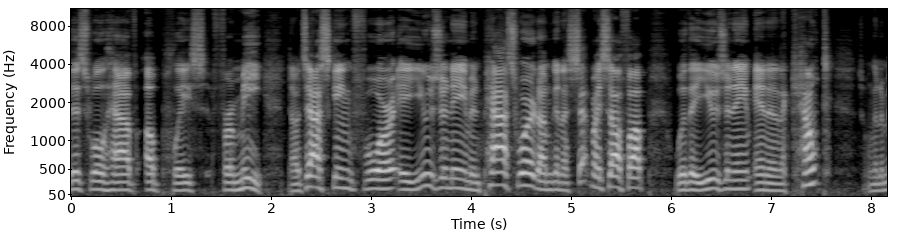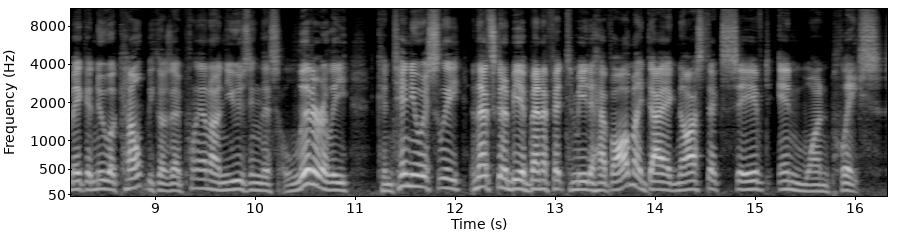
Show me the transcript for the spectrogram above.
this will have a place for me. Now it's asking for a username and password. I'm going to set myself up with a username and an account. So I'm going to make a new account because I plan on using this literally continuously. And that's going to be a benefit to me to have all my diagnostics saved in one place.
